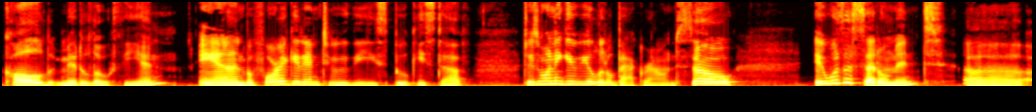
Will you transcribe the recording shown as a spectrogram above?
called Midlothian. And before I get into the spooky stuff, just want to give you a little background. So, it was a settlement, uh,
